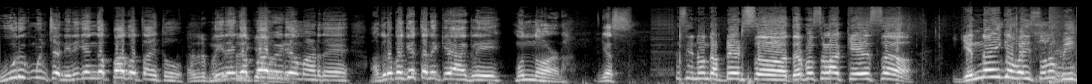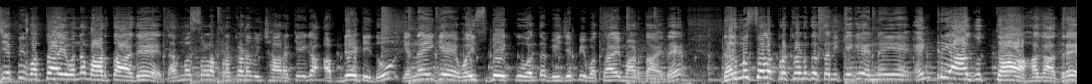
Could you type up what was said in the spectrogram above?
ಊರಿಗೆ ಮುಂಚೆ ನಿನಗೆಂಗಪ್ಪ ಗೊತ್ತಾಯ್ತು? ನೀನೆಂಗಪ್ಪ ವಿಡಿಯೋ ಮಾಡಿದೆ ಅದ್ರ ಬಗ್ಗೆ ತನಿಖೆ ಆಗಲಿ. ಎಸ್ ಎಸ್, ಇನ್ನೊಂದು ಅಪ್ಡೇಟ್ಸ್ ಧರ್ಮಸ್ಥಳ ಕೇಸ್ ಎನ್ಐಗೆ ವಹಿಸಲು ಬಿಜೆಪಿ ಒತ್ತಾಯವನ್ನ ಮಾಡ್ತಾ ಇದೆ. ಧರ್ಮಸ್ಥಳ ಪ್ರಕರಣ ವಿಚಾರಕ್ಕೆ ಈಗ ಅಪ್ಡೇಟ್ ಇದು. ಎನ್ಐಗೆ ವಹಿಸಬೇಕು ಅಂತ ಬಿಜೆಪಿ ಒತ್ತಾಯ ಮಾಡ್ತಾ ಇದೆ. ಧರ್ಮಸ್ಥಳ ಪ್ರಕರಣದ ತನಿಖೆಗೆ ಎನ್ಐಎ ಎಂಟ್ರಿ ಆಗುತ್ತಾ? ಹಾಗಾದ್ರೆ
